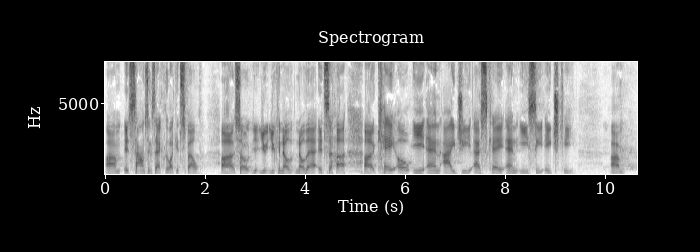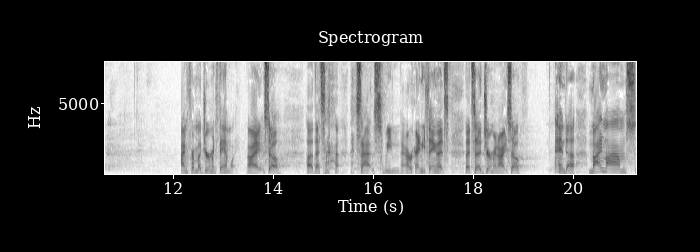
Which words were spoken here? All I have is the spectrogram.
Um, it sounds exactly like it's spelled. Uh, so you, you can know, know that. It's uh, uh, K O E N I G S K N E C H T. Um, I'm from a German family, all right? So uh, that's, not, that's not Sweden or anything. That's, that's uh, German, all right? So and uh, my mom's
